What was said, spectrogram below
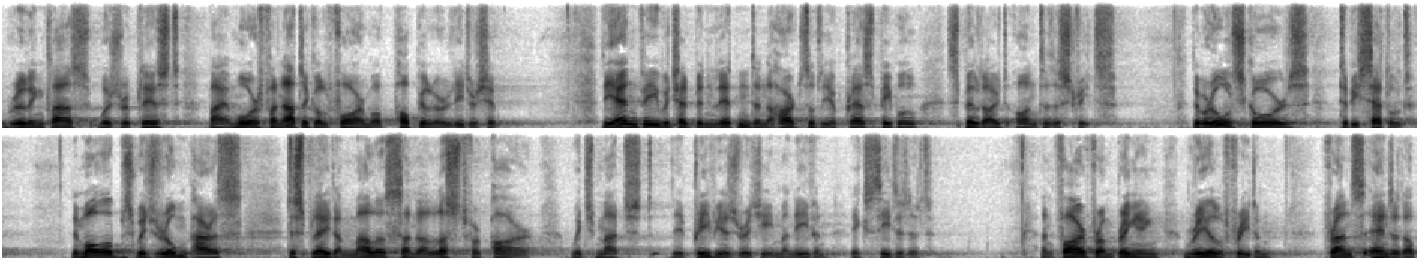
ruling class was replaced by a more fanatical form of popular leadership. The envy which had been latent in the hearts of the oppressed people spilled out onto the streets. There were old scores to be settled. The mobs which roamed Paris displayed a malice and a lust for power which matched the previous regime and even exceeded it. And far from bringing real freedom, France ended up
